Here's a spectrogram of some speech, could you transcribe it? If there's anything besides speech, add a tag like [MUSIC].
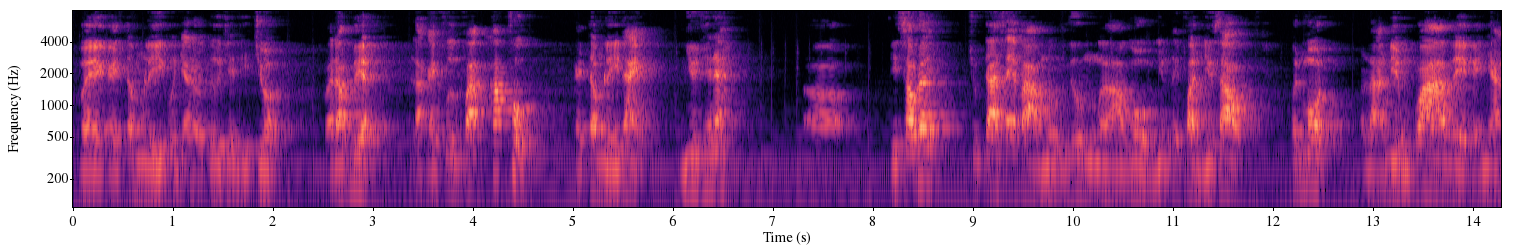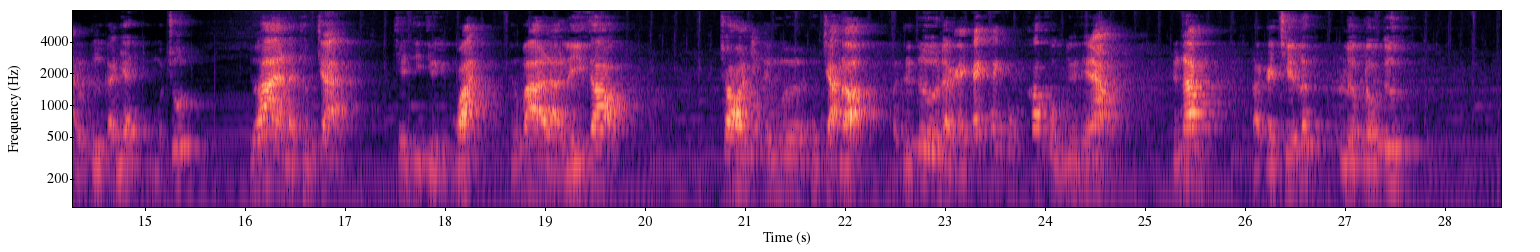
về cái tâm lý của nhà đầu tư trên thị trường và đặc biệt là cái phương pháp khắc phục cái tâm lý này như thế nào à, ờ, thì sau đây chúng ta sẽ vào nội dung à, gồm những cái phần như sau. Phần 1 là điểm qua về cái nhà đầu tư cá nhân một chút. Thứ hai là thực trạng trên thị trường chứng khoán. Thứ ba là lý do cho những cái thực trạng đó. Và thứ tư là cái cách khắc phục, khắc phục như thế nào. Thứ năm là cái chiến lược lược đầu tư.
